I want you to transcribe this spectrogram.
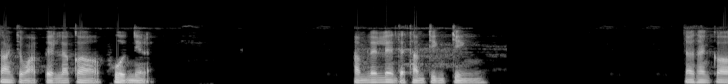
สร้างจังหวะเป็นแล้วก็พูดนี่แหละ ทำเล่นๆแต่ทำจริง ๆ แล้วท่านก็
